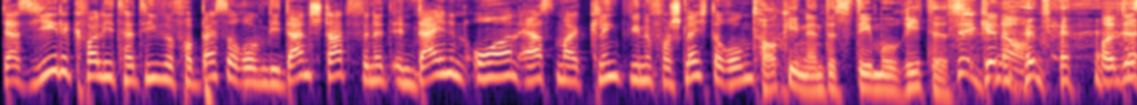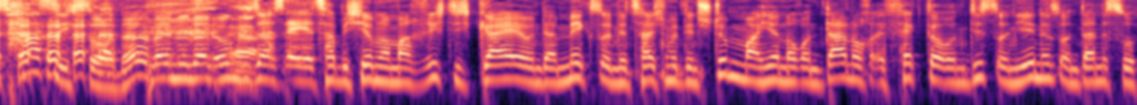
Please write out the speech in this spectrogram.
dass jede qualitative Verbesserung, die dann stattfindet, in deinen Ohren erstmal klingt wie eine Verschlechterung. Talkie nennt es Demoritis. Genau. Und das hasse ich so, ne? Wenn du dann irgendwie sagst, ey, jetzt habe ich hier noch mal richtig geil und der Mix und jetzt habe ich mit den Stimmen mal hier noch und da noch Effekte und dies und jenes und dann ist so,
